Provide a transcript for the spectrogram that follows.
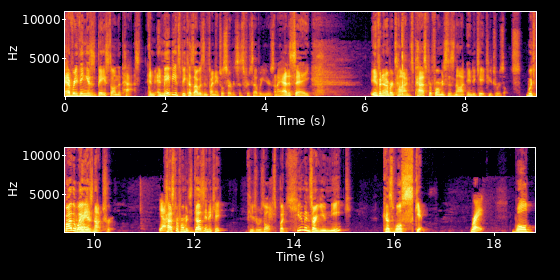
everything is based on the past. And and maybe it's because I was in financial services for several years and I had to say infinite number of times past performance does not indicate future results. Which by the way Right. is not true. Yeah. Past performance does indicate future results, but humans are unique cuz we'll skip. Right. We'll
